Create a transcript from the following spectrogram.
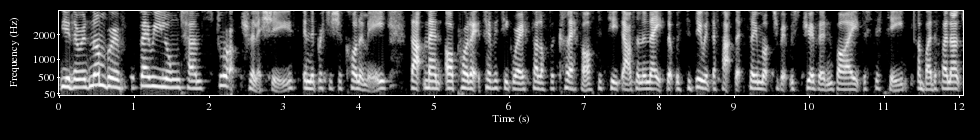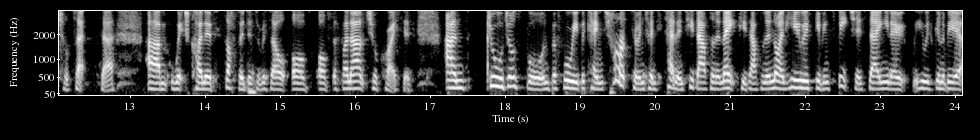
you know, there are a number of very long term structural issues in the British economy that meant our productivity growth fell off a cliff after 2008. That was to do with the fact that so much of it was driven by the city and by the financial sector, um, which kind of suffered as a result of, of the financial crisis. And George Osborne, before he became Chancellor in 2010, in 2008, 2009, he was giving speeches saying, you know, he was going to be a,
